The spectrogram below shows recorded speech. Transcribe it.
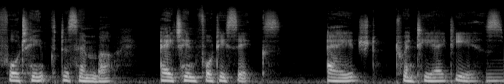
14th December 1846, aged 28 years.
